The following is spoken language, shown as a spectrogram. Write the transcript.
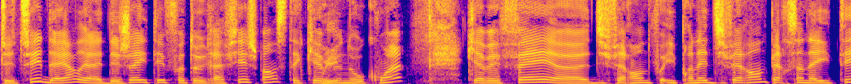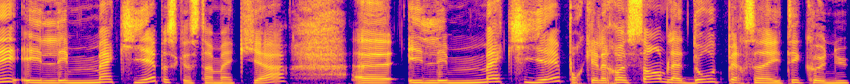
tu sais, d'ailleurs, elle a déjà été photographiée, je pense, c'était Kevin Aucoin, qui avait fait euh, différentes, il prenait différentes personnalités et il les maquillait, parce que c'est un maquilleur, euh, il les maquillait pour qu'elles ressemblent à d'autres personnalités connues.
